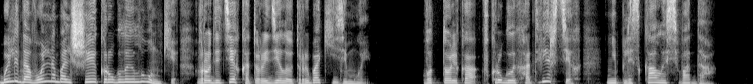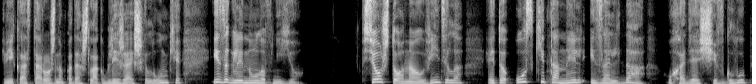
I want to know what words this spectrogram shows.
были довольно большие круглые лунки, вроде тех, которые делают рыбаки зимой. Вот только в круглых отверстиях не плескалась вода. Вика осторожно подошла к ближайшей лунке и заглянула в нее. Все, что она увидела, это узкий тоннель изо льда, уходящий вглубь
